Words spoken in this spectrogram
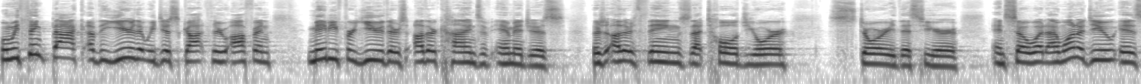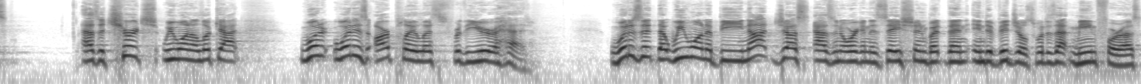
when we think back of the year that we just got through, often maybe for you, there's other kinds of images. There's other things that told your story this year. And so, what I want to do is, as a church, we want to look at what, what is our playlist for the year ahead? What is it that we want to be, not just as an organization, but then individuals? What does that mean for us?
